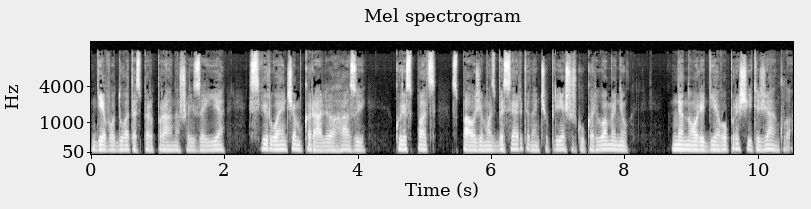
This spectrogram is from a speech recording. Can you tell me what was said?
Dievo duotas per pranašą Izaiją, sviruojančiam karaliui Ahazui, kuris pats, spaudžiamas besertinančių priešiškų kariuomenių, nenori Dievo prašyti ženklo.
